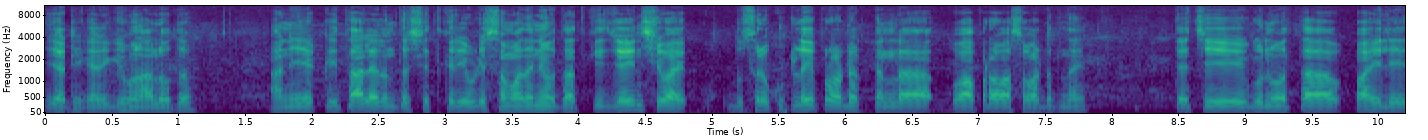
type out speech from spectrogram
या ठिकाणी घेऊन आलो होतो. आणि एक इथं आल्यानंतर शेतकरी एवढे समाधानी होतात की जैनशिवाय दुसरं कुठलंही प्रॉडक्ट त्यांना वापरावं असं वाटत नाही. त्याची गुणवत्ता पाहिली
